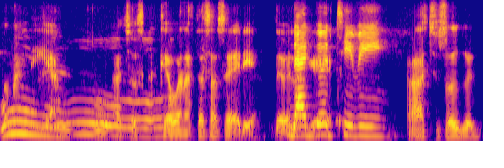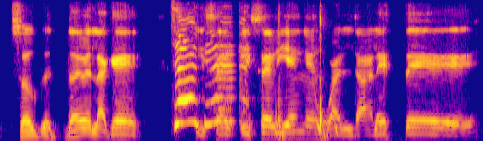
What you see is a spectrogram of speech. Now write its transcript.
uh, el día. Uh. qué buena está esa serie. De verdad That que, good TV. Ah, so good, so good. De verdad que hice, bien en guardar este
